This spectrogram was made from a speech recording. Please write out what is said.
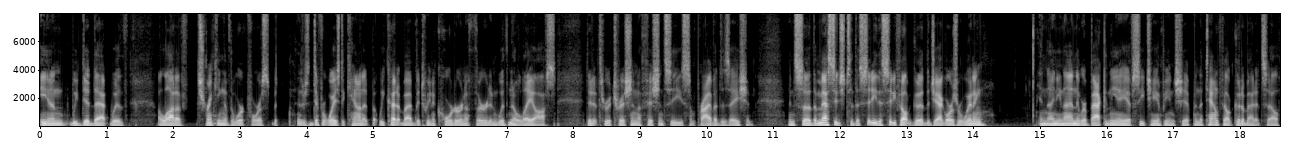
And we did that with a lot of shrinking of the workforce, but there's different ways to count it, but we cut it by between a quarter and a third and with no layoffs. Did it through attrition, efficiencies, some privatization. And so the message to the city, the city felt good. The Jaguars were winning. In 99, they were back in the AFC championship, and the town felt good about itself.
